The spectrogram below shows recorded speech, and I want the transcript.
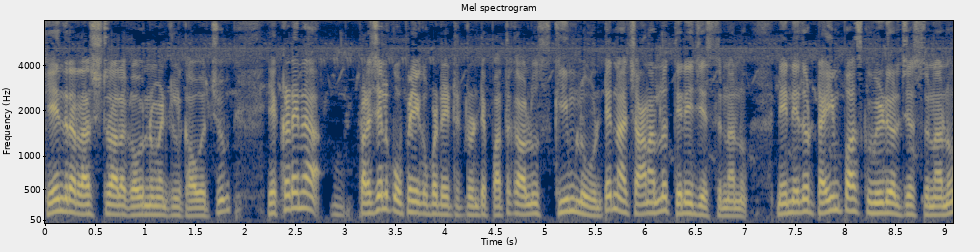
కేంద్ర రాష్ట్రాల గవర్నమెంట్లు కావచ్చు ఎక్కడైనా ప్రజలకు ఉపయోగపడేటటువంటి పథకాలు స్కీమ్లు ఉంటే నా ఛానల్లో తెలియజేస్తున్నాను. నేను ఏదో టైంపాస్కి వీడియోలు చేస్తున్నాను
